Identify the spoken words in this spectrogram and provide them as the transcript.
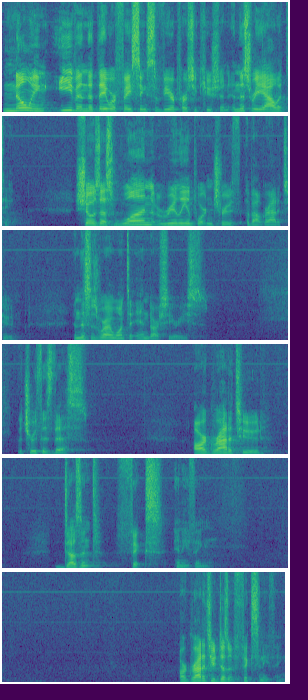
knowing even that they were facing severe persecution. And this reality shows us one really important truth about gratitude. And this is where I want to end our series. The truth is this our gratitude doesn't fix anything. Our gratitude doesn't fix anything.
